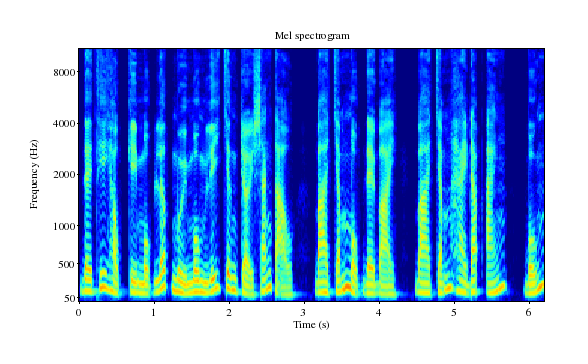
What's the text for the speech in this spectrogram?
Đề thi học kỳ 1 lớp 10 môn lý chân trời sáng tạo 3.1 đề bài 3.2 đáp án 4.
